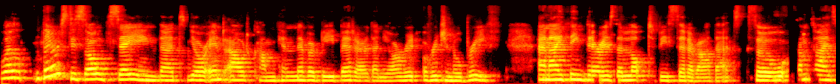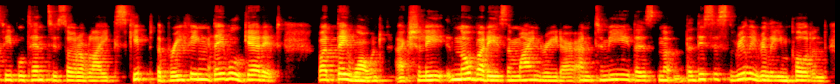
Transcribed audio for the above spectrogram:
well, there is this old saying that your end outcome can never be better than your original brief. And I think there is a lot to be said about that. So sometimes people tend to sort of like skip the briefing, they will get it. But they won't actually. Nobody is a mind reader, and to me, there's. This is really, really important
